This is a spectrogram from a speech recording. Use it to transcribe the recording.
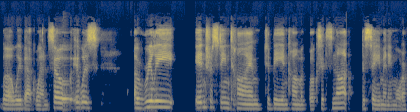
well, way back when. So it was a really interesting time to be in comic books. It's not the same anymore.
